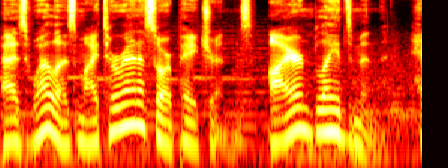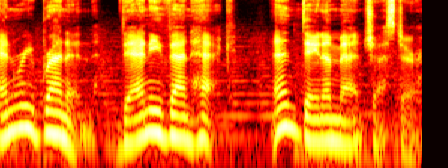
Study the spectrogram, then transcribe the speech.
as well as my Tyrannosaur patrons Iron Bladesman, Henry Brennan, Danny Van Heck, and Dana Manchester.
